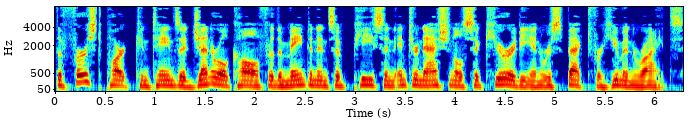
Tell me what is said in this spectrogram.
The first part contains a general call for the maintenance of peace and international security and respect for human rights.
